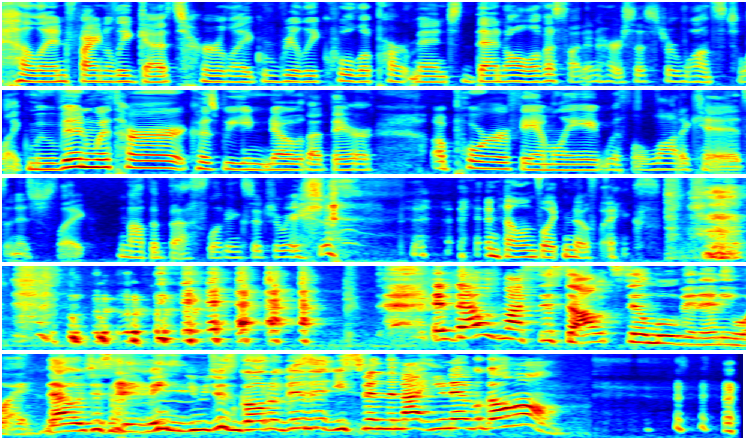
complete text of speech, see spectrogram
Helen finally gets her like really cool apartment, then all of a sudden her sister wants to like move in with her because we know that they're a poorer family with a lot of kids, and it's just like not the best living situation. and Helen's like, no thanks. If that was my sister, I would still move in anyway. That would just be me. You just go to visit, you spend the night, you never go home.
